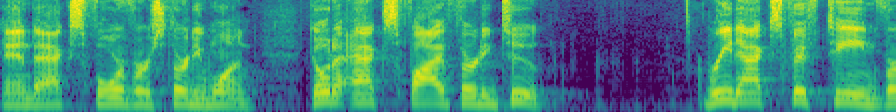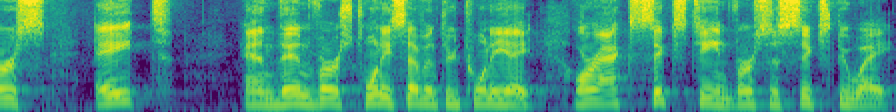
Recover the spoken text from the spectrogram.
and Acts 4, verse 31. Go to Acts 5, 32. Read Acts 15, verse 8, and then verse 27 through 28, or Acts 16, verses 6 through 8.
